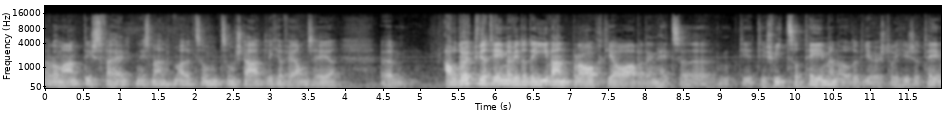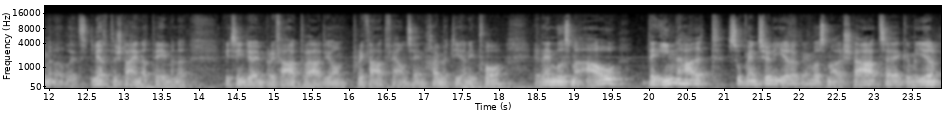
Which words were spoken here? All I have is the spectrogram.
romantisches Verhältnis manchmal zum, zum staatlichen Fernseher. Ähm, auch dort wird ja immer wieder der Einwand gebracht, ja, aber dann hat es äh, die, die Schweizer Themen oder die österreichischen Themen oder jetzt Liechtensteiner Themen, die sind ja im Privatradio und Privatfernsehen, kommen die ja nicht vor. Ja, dann muss man auch den Inhalt subventionieren. Dann muss man als Staat sagen, wir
